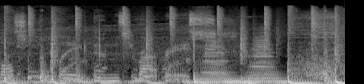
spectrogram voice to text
waltz with the plague and the rat race.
